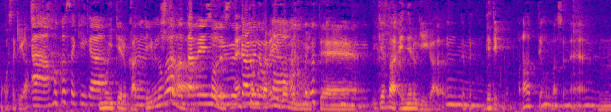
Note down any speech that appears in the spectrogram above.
矛先がああ矛先が向いてるかっていうのが、ん人のためにそうですね。人のためにどんどん向いていけばエネルギーがやっぱうん。り出てくるのかなって思いますよね、うん。うん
